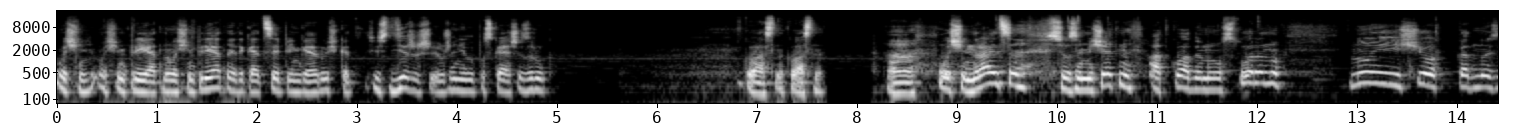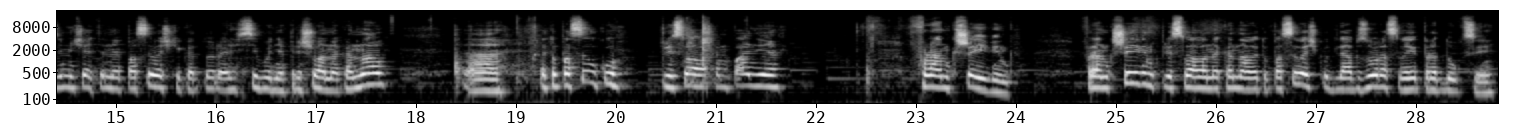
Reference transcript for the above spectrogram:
Очень, очень приятно, очень приятная такая цепенькая ручка. То есть держишь и уже не выпускаешь из рук. Классно, классно. А, очень нравится, все замечательно. Откладываем его в сторону. Ну и еще к одной замечательной посылочке, которая сегодня пришла на канал. А, эту посылку прислала компания Frank Shaving. Frank Shaving прислала на канал эту посылочку для обзора своей продукции.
